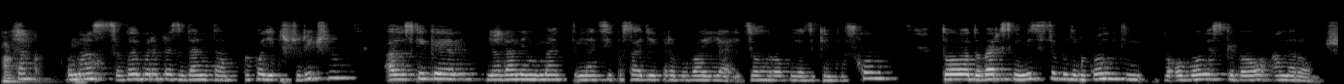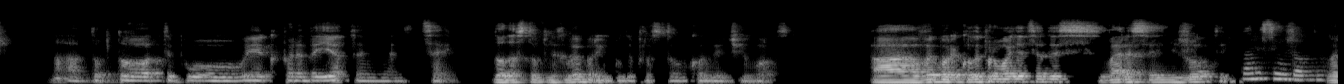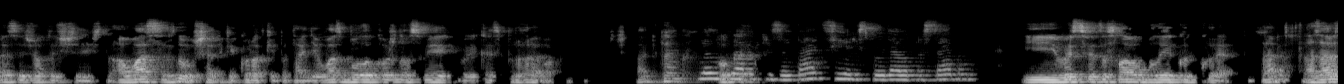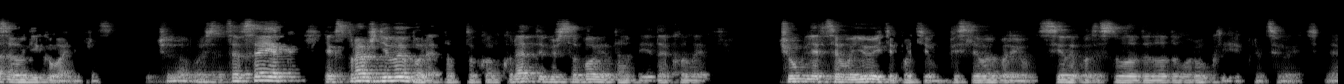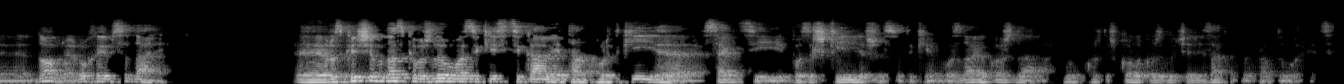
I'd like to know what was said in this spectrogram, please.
Так, у нас вибори президента проходять щорічно, але оскільки на даний момент на цій посаді перебуваю я і цього року я закінчу школу, то до вересня місяця буде виконувати обов'язки ВО Анна Ромич. Ага, тобто, типу, ви як передаєте цей до наступних виборів буде просто виконуючий обов'язок. А вибори коли проводяться десь вересень, жовтий? Вересень жовтий. Вересень, жовтий щорічно. А у вас, ну, ще таке коротке питання. У вас було кожного своя якби, якась програма? Так? Так. Ми готували презентації, розповідали про себе. І ви з Святославом були як конкуренти, так? А зараз ви в одній просто. Чудово, бачите. Це все як, як справжні вибори. Тобто конкуренти між собою там і деколи чубляться, воюють, і потім після виборів сіли, потиснули один одному руки і працюють. Е, Добре, рухаємося далі. Е, Розкажіть, будь ласка, можливо, у вас якісь цікаві там гуртки, е, секції, позашкілля, щось таке. Бо знаю, кожна, ну, кожна школа, кожен навчальний заклад направду вагається.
